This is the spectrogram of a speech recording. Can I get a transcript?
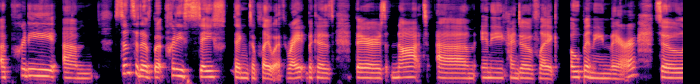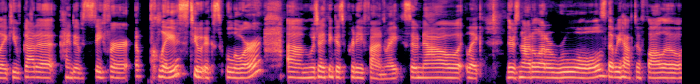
a pretty um, sensitive, but pretty safe thing thing to play with, right? Because there's not um, any kind of like opening there. So, like, you've got a kind of safer uh, place to explore, um, which I think is pretty fun, right? So, now, like, there's not a lot of rules that we have to follow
